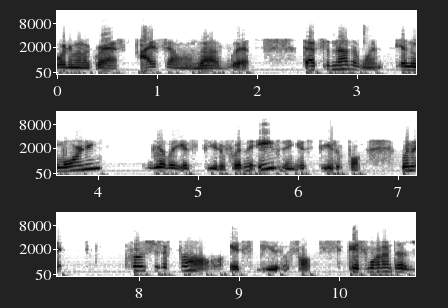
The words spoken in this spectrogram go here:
ornamental grass I fell in love with. That's another one. In the morning, really it's beautiful. In the evening, it's beautiful. When it closer to fall, it's beautiful. It's one of those,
